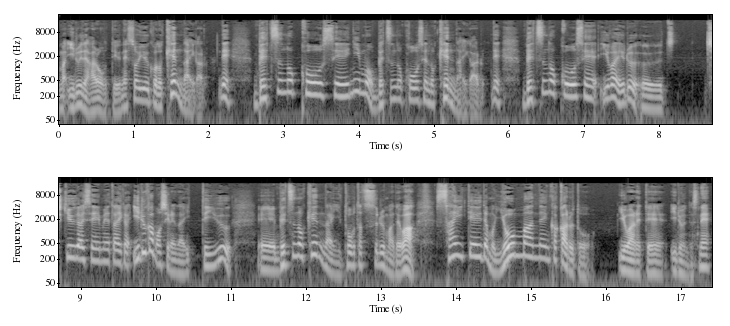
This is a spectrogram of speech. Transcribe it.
まあ、いるであろうっていうね、そういうこの圏内がある。で、別の構成にも別の構成の圏内がある。で、別の構成、いわゆる、地球外生命体がいるかもしれないっていう、えー別の圏内に到達するまでは、最低でも4万年かかると言われているんですね。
